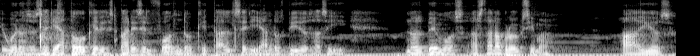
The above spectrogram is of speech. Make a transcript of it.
Y bueno, eso sería todo. ¿Qué les parece el fondo? ¿Qué tal serían los videos así? Nos vemos hasta la próxima. Adiós.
